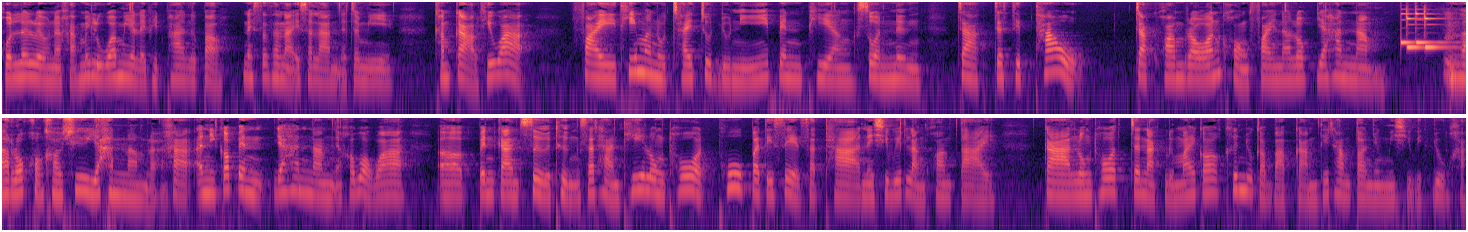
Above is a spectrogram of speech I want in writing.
ค้นเร็วๆนะคะ ไม่รู้ว่ามีอะไรผิดพลาดหรือเปล่า ในศาสนาอิสลามเนี่ยจะมีคำกล่าวที่ว่าไฟที่มนุษย์ใช้จุดอยู่นี้เป็นเพียงส่วนหนึ่ง จาก 70 เท่าจากความร้อนของไฟนรกยะฮันนำนรกของเขาชื่อยะฮันนำเหรอคะค่ะ อันนี้ก็เป็นยะฮันนำเนี่ยเขาบอกว่าเอ่อเป็นการสื่อถึงสถานที่ลงโทษผู้ปฏิเสธศรัทธาในชีวิตหลังความตาย การลงโทษจะหนักหรือไม่ก็ขึ้นอยู่กับบาปกรรมที่ทำตอนยังมีชีวิตอยู่ค่ะ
